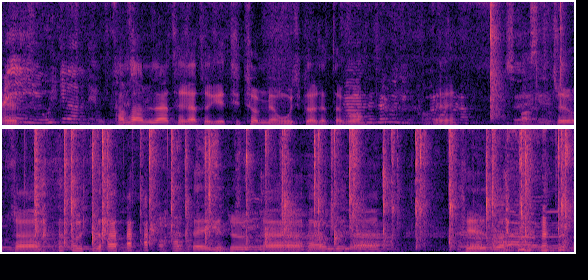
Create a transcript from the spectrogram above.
네. 아니, 50개 나오면 돼요. 50개. 감사합니다. 제가 저기 지천명 50살 됐다고. 네. 생일 축하합니다. 생일 축하합니다. 죄송합니다.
